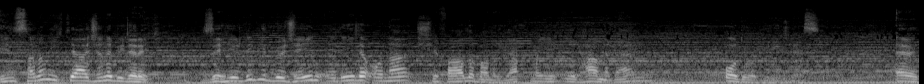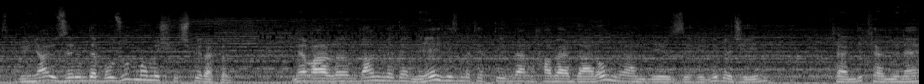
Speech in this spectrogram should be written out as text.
insanın ihtiyacını bilerek zehirli bir böceğin eliyle ona şifalı balı yapmayı ilham eden odur diyeceğiz. Evet, dünya üzerinde bozulmamış hiçbir akıl, ne varlığından ne de neye hizmet ettiğinden haberdar olmayan bir zehirli böceğin kendi kendine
